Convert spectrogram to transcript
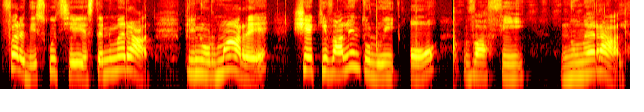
fără discuție este numeral. Prin urmare, și echivalentul lui o va fi numeral.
